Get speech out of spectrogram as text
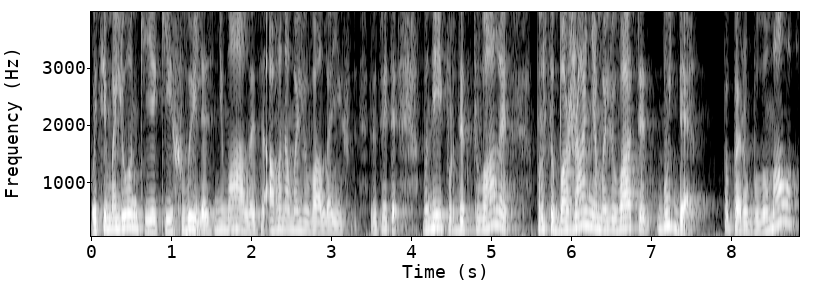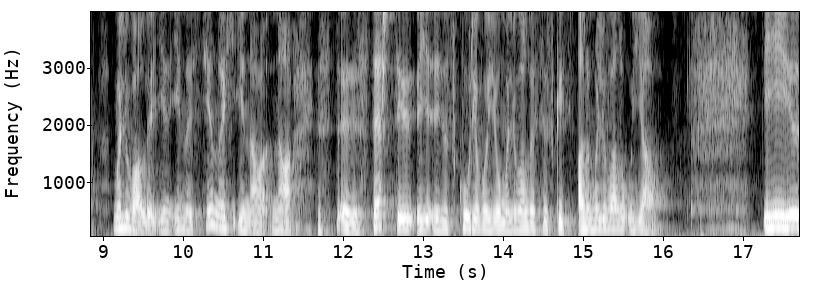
оці малюнки, які хвиля знімала, а вона малювала їх. Розумієте, вони їй продиктували просто бажання малювати будь-де. Паперу було мало, малювали і, і на стінах, і на, на е, стежці е, з курявою малювалося скрізь, але малювали уяву. І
